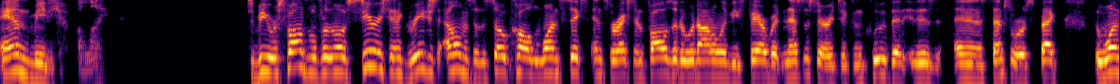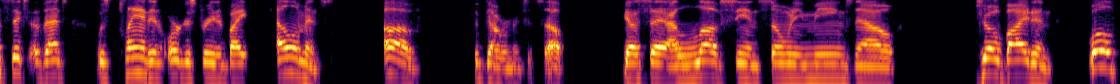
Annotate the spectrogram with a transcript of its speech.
and media alike to be responsible for the most serious and egregious elements of the so-called 1-6 insurrection follows that it would not only be fair but necessary to conclude that it is in an essential respect the 1-6 event was planned and orchestrated by elements of the government itself. Gotta say, I love seeing so many memes now. Joe Biden, well,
